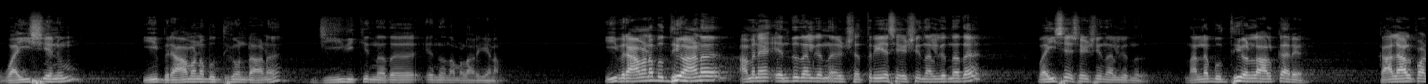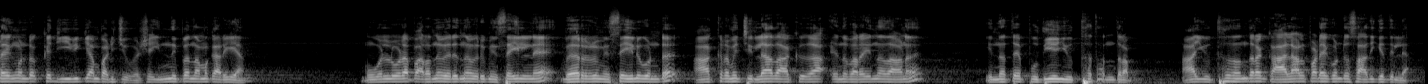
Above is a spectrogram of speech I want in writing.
വൈശ്യനും ഈ ബ്രാഹ്മണ ബുദ്ധി കൊണ്ടാണ് ജീവിക്കുന്നത് എന്ന് നമ്മൾ അറിയണം. ഈ ബ്രാഹ്മണ ബുദ്ധിയാണ് അവന് എന്ത് നൽകുന്നത്? ക്ഷത്രിയ ശേഷി നൽകുന്നത് വൈശ്യശേഷി നൽകുന്നത്. നല്ല ബുദ്ധിയുള്ള ആൾക്കാർ കാലാൾപ്പടയം കൊണ്ടൊക്കെ ജീവിക്കാൻ പഠിച്ചു. പക്ഷേ ഇന്നിപ്പം നമുക്കറിയാം മുകളിലൂടെ പറന്നു വരുന്ന ഒരു മിസൈലിനെ വേറൊരു മിസൈൽ കൊണ്ട് ആക്രമിച്ചില്ലാതാക്കുക എന്ന് പറയുന്നതാണ് ഇന്നത്തെ പുതിയ യുദ്ധതന്ത്രം. ആ യുദ്ധതന്ത്രം കാലാൾപ്പടയെ കൊണ്ട് സാധിക്കത്തില്ല.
